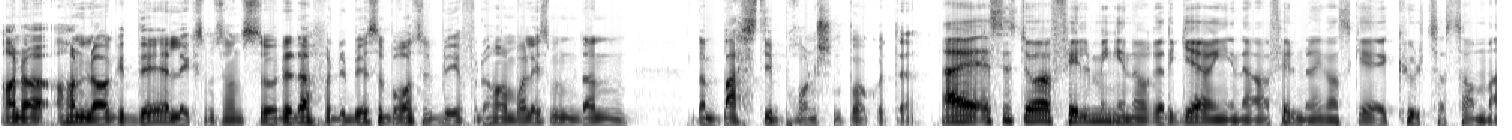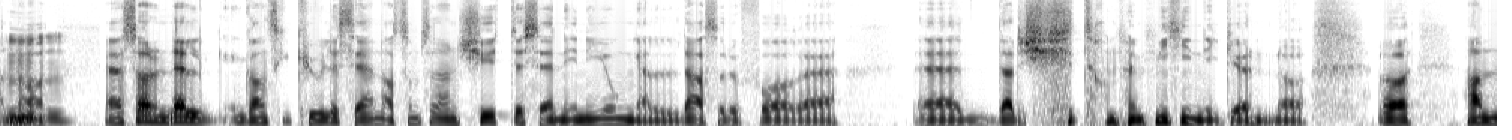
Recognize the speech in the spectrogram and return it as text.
han har han laget det, liksom. Sant? Så det er derfor det blir så bra som det blir. For han var liksom den, den beste i bransjen på akkurat det. Nei, jeg syns filmingen og redigeringen av filmen er ganske kult satt sammen. Og Mm. eh, så har du en del ganske kule scener, som så den skytescenen inne i jungelen, der så du får eh, eh, Der de skyter med minigun, og, og han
